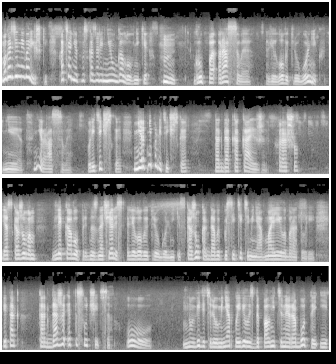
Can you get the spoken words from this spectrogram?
Магазинные воришки. Хотя нет, вы сказали не уголовники. Хм, группа расовая. Лиловый треугольник? Нет, не расовая. Политическая? Нет, не политическая. Тогда какая же? Хорошо. Я скажу вам, для кого предназначались лиловые треугольники. Скажу, когда вы посетите меня в моей лаборатории. Итак, когда же это случится? О, но, видите ли, у меня появилась дополнительная работа, и,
